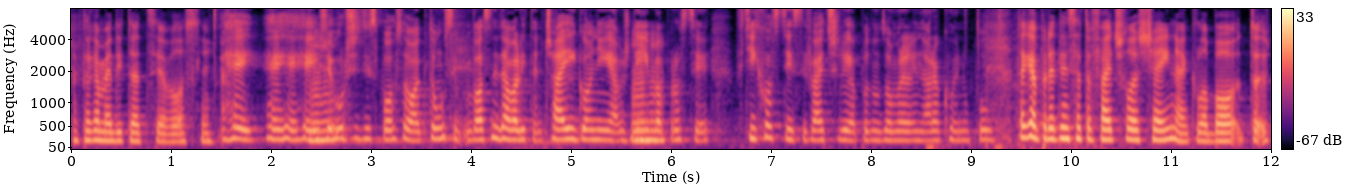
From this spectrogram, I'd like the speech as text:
A taká meditácia vlastne. Hej, hej, hej, hej, mm-hmm. že určitý spôsob a k tomu si vlastne dávali ten čajík oni a vždy mm-hmm. iba proste v tichosti si fajčili a potom zomreli na rakovinu pult. Tak a predtým sa to fajčilo ešte inak, lebo to,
